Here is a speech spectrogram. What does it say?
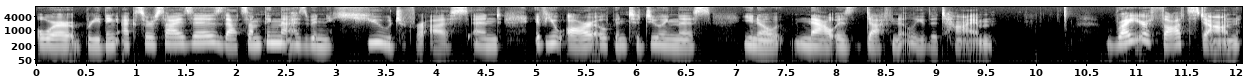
or breathing exercises. That's something that has been huge for us. And if you are open to doing this, you know, now is definitely the time. Write your thoughts down.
